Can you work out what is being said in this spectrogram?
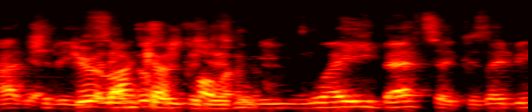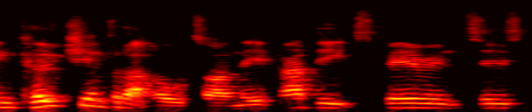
actually yeah, Lancaster be way better because they've been coaching for that whole time. They've had the experiences,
